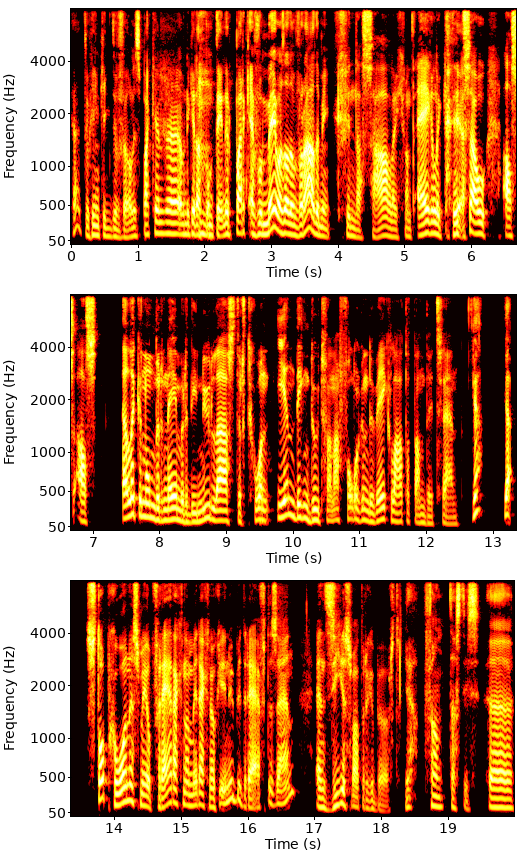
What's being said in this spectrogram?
Ja, toen ging ik de vuilnis pakken, eh, een keer dat containerpark. En voor mij was dat een verademing. Ik vind dat zalig, want eigenlijk dit Ja. zou als, als elke ondernemer die nu luistert gewoon één ding doet vanaf volgende week, laat het dan dit zijn. Ja, ja. Stop gewoon eens mee op vrijdagnamiddag nog in uw bedrijf te zijn en zie eens wat er gebeurt. Ja, fantastisch. Eh, en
